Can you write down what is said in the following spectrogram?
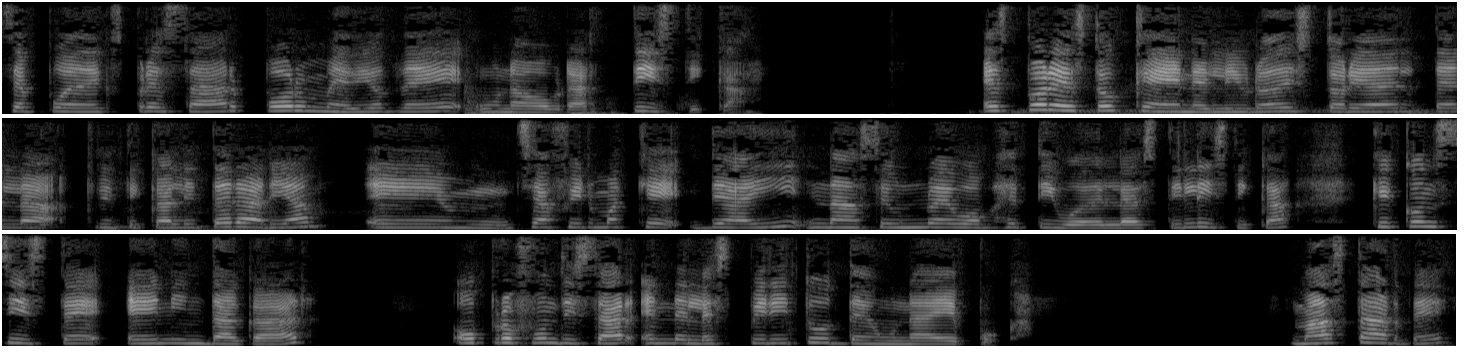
se puede expresar por medio de una obra artística. Es por esto que en el libro de historia de la crítica literaria em, se afirma que de ahí nace un nuevo objetivo de la estilística que consiste en indagar o profundizar en el espíritu de una época. Más tarde,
